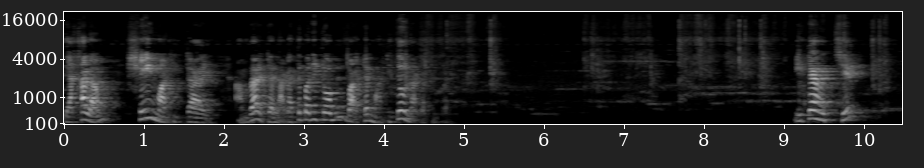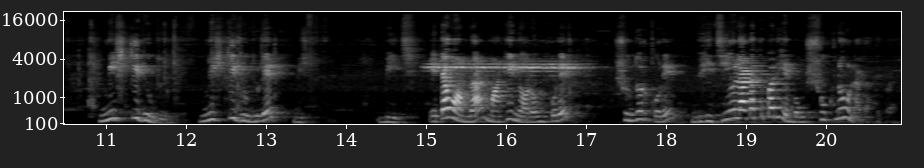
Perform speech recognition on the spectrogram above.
দেখালাম, সেই মাটিটায় আমরা এটা লাগাতে পারি টবে বা এটা মাটিতেও লাগাতে পারি। এটা হচ্ছে মিষ্টি ধুদুল, মিষ্টি ধুদুলের বীজ- বীজ। এটাও আমরা মাটি নরম করে সুন্দর করে ভিজিয়েও লাগাতে পারি এবং শুকনোও লাগাতে পারি।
